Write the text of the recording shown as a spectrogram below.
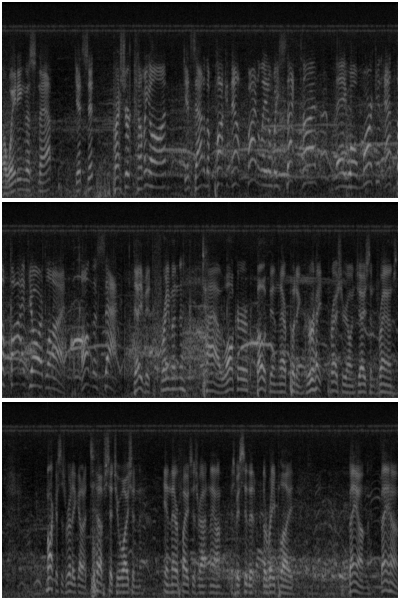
awaiting the snap. Gets it. Pressure coming on. Gets out of the pocket. Now finally it'll be sack time. They will mark it at the five-yard line on the sack. David Freeman, Ty Walker, both in there putting great pressure on Jason Franz. Marcus has really got a tough situation in their faces right now as we see the, the replay. Bam, bam.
